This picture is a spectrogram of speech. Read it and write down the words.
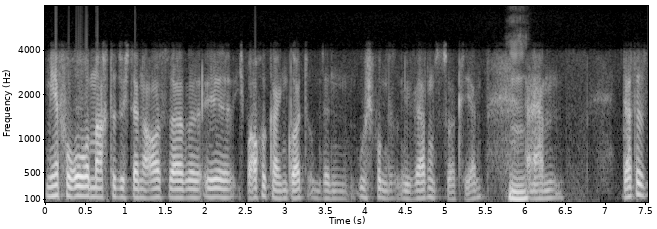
mehr Furore machte durch seine Aussage, äh, ich brauche keinen Gott, um den Ursprung des Universums zu erklären. Mhm. Ähm, das ist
